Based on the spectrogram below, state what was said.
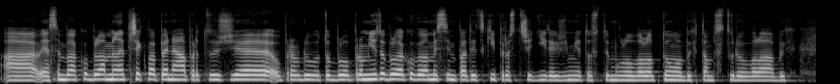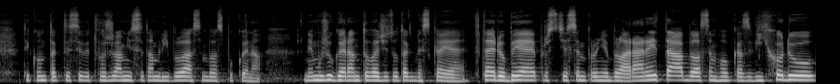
a já jsem byla, jako byla milé překvapená, protože opravdu to bylo, pro mě to bylo jako velmi sympatický prostředí, takže mě to stimulovalo k tomu, abych tam studovala, abych ty kontakty si vytvořila, mně se tam líbilo, já jsem byla spokojená. Nemůžu garantovat, že to tak dneska je. V té době prostě jsem pro ně byla rarita, byla jsem holka z východu,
